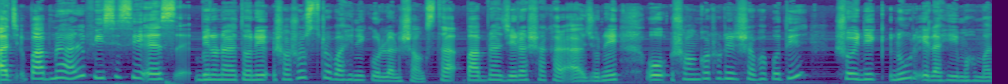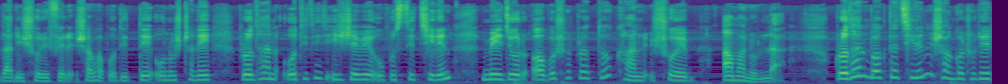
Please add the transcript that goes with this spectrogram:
আজ পাবনার পিসিসিএস মিলনায়তনে সশস্ত্র বাহিনী কল্যাণ সংস্থা, পাবনা জেলা শাখার আয়োজনে ও সংগঠনের সভাপতি সৈনিক নূর এলাহি মোহাম্মদ আলী শরীফের সভাপতিত্বে অনুষ্ঠানে প্রধান অতিথি হিসেবে উপস্থিত ছিলেন মেজর অবসরপ্রাপ্ত খান শোয়েব আমানুল্লাহ। প্রধান বক্তা ছিলেন সংগঠনের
